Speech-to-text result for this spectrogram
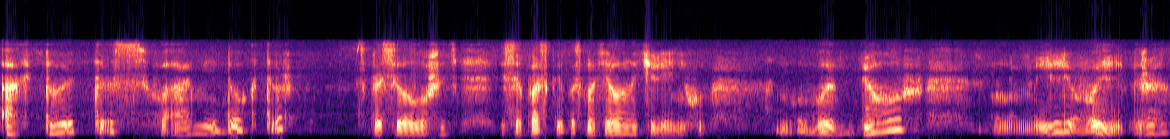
А кто это с вами, доктор? Спросила лошадь и с опаской посмотрела на Челениху. Бобер или выдра?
